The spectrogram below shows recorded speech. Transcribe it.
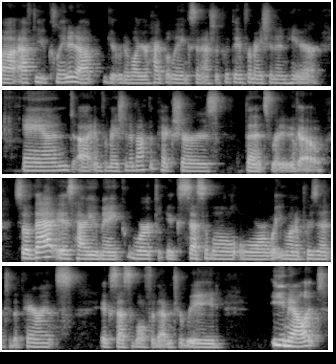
uh, after you clean it up, get rid of all your hyperlinks and actually put the information in here and uh, information about the pictures, then it's ready to go. So that is how you make work accessible or what you want to present to the parents accessible for them to read. Email it,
